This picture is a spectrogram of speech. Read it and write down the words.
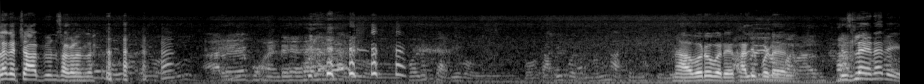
झाला का चहा पिऊन सगळ्यांचा हा बरोबर आहे खाली पडायला दिसलंय ना ते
